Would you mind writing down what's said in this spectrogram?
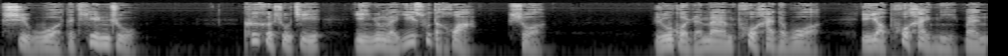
是我的天主。”科赫书记引用了耶稣的话说：“如果人们迫害了我，也要迫害你们。”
